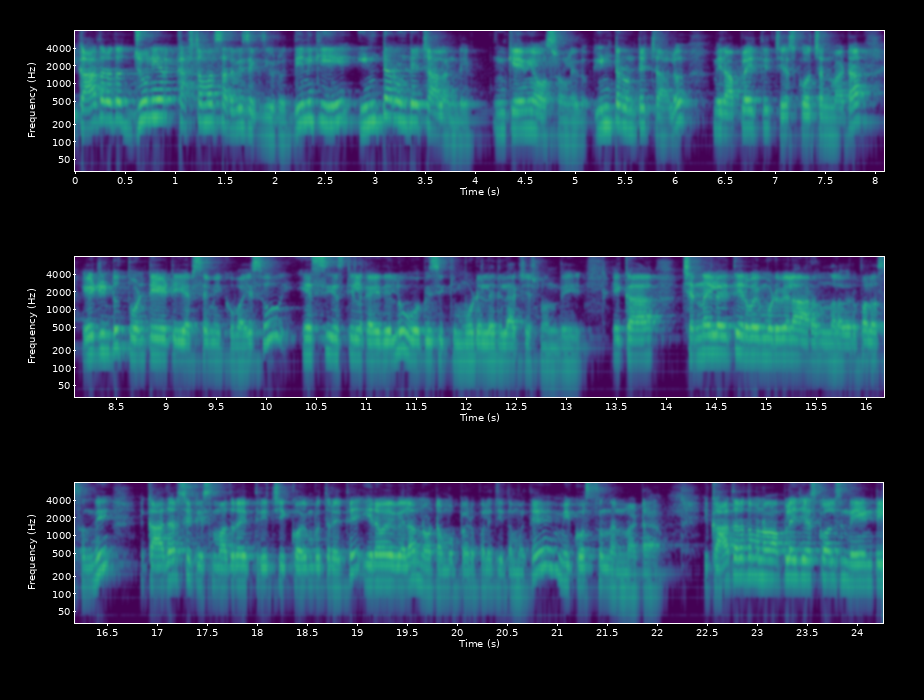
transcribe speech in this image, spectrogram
ఇక ఆ తర్వాత జూనియర్ కస్టమర్ సర్వీస్ ఎగ్జిక్యూటివ్. దీనికి ఇంటర్ ఉంటే చాలండి. ఇంకేమీ అవసరం లేదు. ఇంటర్ ఉంటే చాలు. మీరు అప్లై అయితే చేసుకోవచ్చు అనమాట ఎయిటీన్ టు ట్వంటీ ఎయిట్ ఇయర్సే మీకు వయసు. ఎస్సీ ఎస్టీలకు ఐదేళ్ళు ఓబీసీకి మూడేళ్ళ రిలాక్సేషన్ ఉంది. ఇక చెన్నైలో అయితే ఇరవై మూడు వేల ఆరు వందల నలభై రూపాయలు వస్తుంది. ఇక అదర్ సిటీస్ మధురై త్రిచి కోయంబత్తూర్ అయితే ఇరవై వేల నూట ముప్పై రూపాయల జీతం అయితే మీకు వస్తుందన్నమాట. ఇక ఆ తర్వాత మనం అప్లై చేసుకోవాల్సింది ఏంటి?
